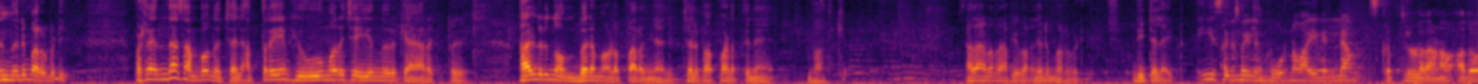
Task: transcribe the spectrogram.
എന്നൊരു മറുപടി. പക്ഷെ എന്താ സംഭവം എന്ന് വെച്ചാൽ അത്രയും ഹ്യൂമർ ചെയ്യുന്ന ഒരു ക്യാരക്ടർ അയാളുടെ ഒരു നൊമ്പരം അവിടെ പറഞ്ഞാൽ ചിലപ്പോൾ ആ പടത്തിനെ ബാധിക്കും. അതാണ് റാഫി പറഞ്ഞൊരു മറുപടി ഡീറ്റെയിൽ ആയിട്ട്. ഈ സിനിമയിൽ പൂർണമായും എല്ലാം സ്ക്രിപ്റ്റിലുള്ളതാണോ അതോ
